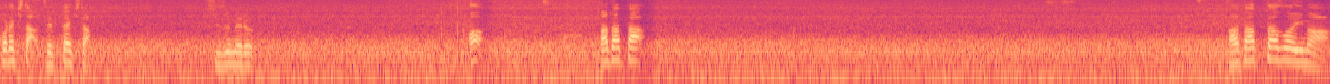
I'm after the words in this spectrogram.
これ来た。絶対来た。沈める。あ当たった当たったぞ今。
